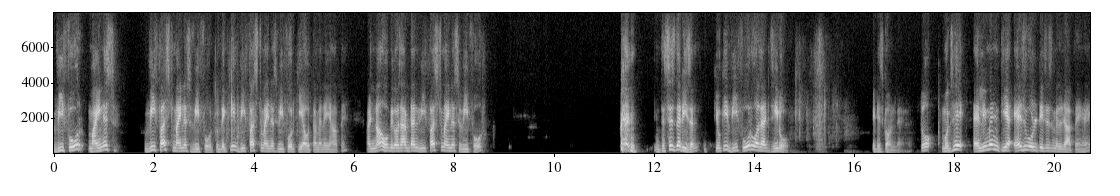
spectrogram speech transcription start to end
v4 minus V first minus V four तो देखिए v first minus V four किया होता मैंने यहाँ पे। And now because I've done V minus V V4, this is the reason क्योंकि V4 was at zero, it is gone there. तो मुझे एलिमेंट या एज वोल्टेजेस मिल जाते हैं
